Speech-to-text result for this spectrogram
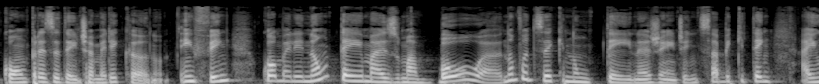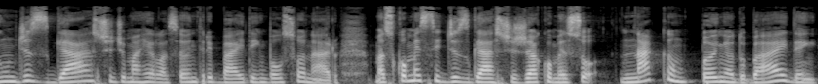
com o presidente presidente americano. Enfim, como ele não tem mais uma boa, não vou dizer que não tem, né, gente? A gente sabe que tem aí um desgaste de uma relação entre Biden e Bolsonaro. Mas como esse desgaste já começou na campanha do Biden,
